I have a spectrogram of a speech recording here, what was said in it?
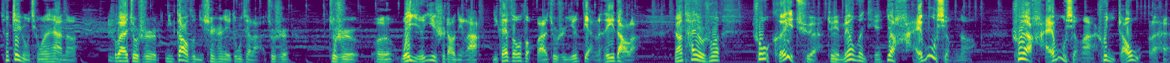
像这种情况下呢，说白了就是你告诉你身上这东西了，就是就是呃，我已经意识到你了，你该走走吧，就是已经点了他一道了。然后他就说说我可以去，这也没有问题。要还不行呢，说要还不行啊，说你找我来，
